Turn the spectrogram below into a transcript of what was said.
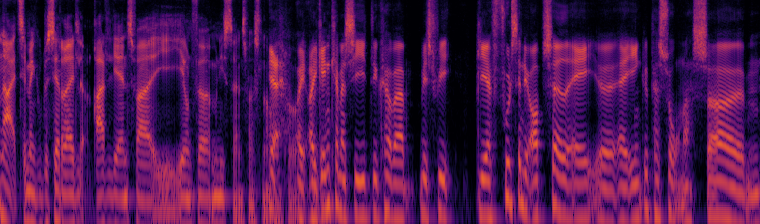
Nej, til man kan placere et ret- retligt ansvar i jævnfør ministeransvarsloven. Ja, og, og igen kan man sige, det kan være, hvis vi bliver fuldstændig optaget af, øh, af enkeltpersoner, så, øh,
